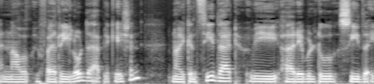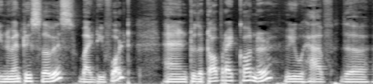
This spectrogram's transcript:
and now if I reload the application now you can see that we are able to see the inventory service by default. And to the top right corner you have the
